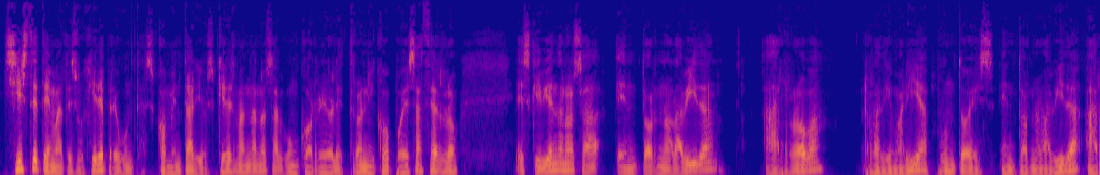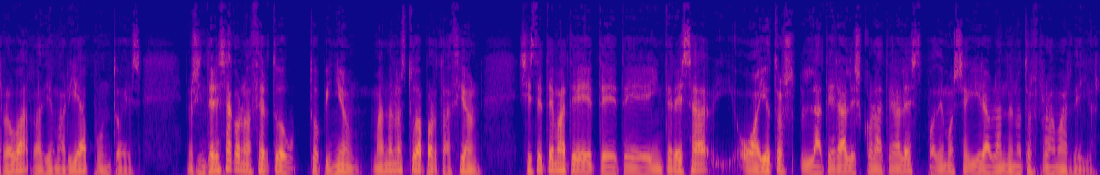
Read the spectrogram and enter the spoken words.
Si este tema te sugiere preguntas, comentarios, quieres mandarnos algún correo electrónico, puedes hacerlo escribiéndonos a en torno a la vida arroba radiomaria.es, en torno a la vida arroba radiomaria.es. Nos interesa conocer tu, opinión, mándanos tu aportación. Si este tema te, te, te, interesa o hay otros laterales, colaterales, podemos seguir hablando en otros programas de ellos.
